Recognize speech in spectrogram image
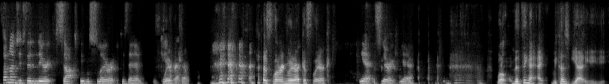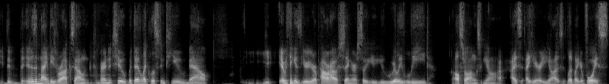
Sometimes if the lyric sucks, people slur it because they don't care about that. a slurring lyric, a lyric. Yeah, a lyric. Yeah. Well, the thing I, I, because yeah, it is a '90s rock sound comparing the two, but then like listening to you now, you, everything is you're, you're, a powerhouse singer, so you you really lead all songs. You know, I I hear you know I led by your voice,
